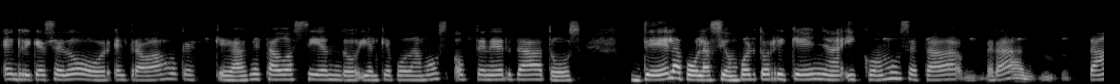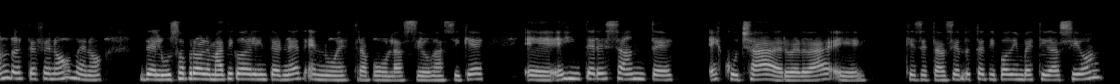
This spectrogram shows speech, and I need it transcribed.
enriquecedor el trabajo que, que has estado haciendo y el que podamos obtener datos de la población puertorriqueña y cómo se está, ¿verdad? dando este fenómeno del uso problemático del Internet en nuestra población. Así que eh, es interesante escuchar, ¿verdad? Eh, que se está haciendo este tipo de investigación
